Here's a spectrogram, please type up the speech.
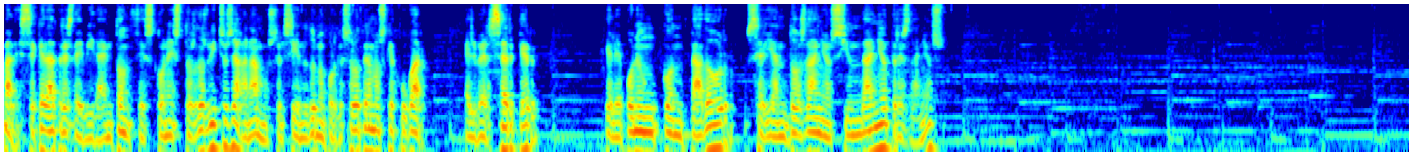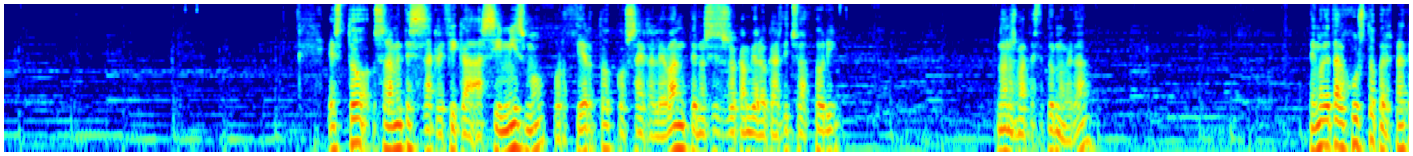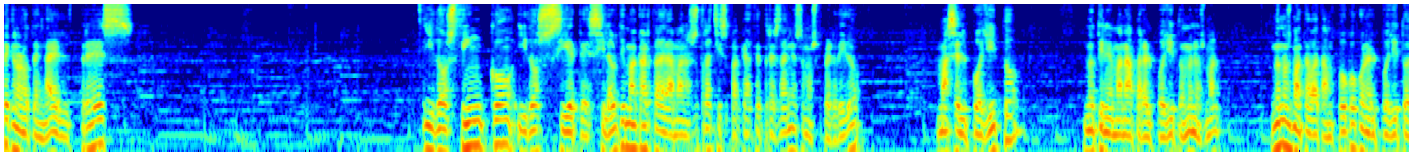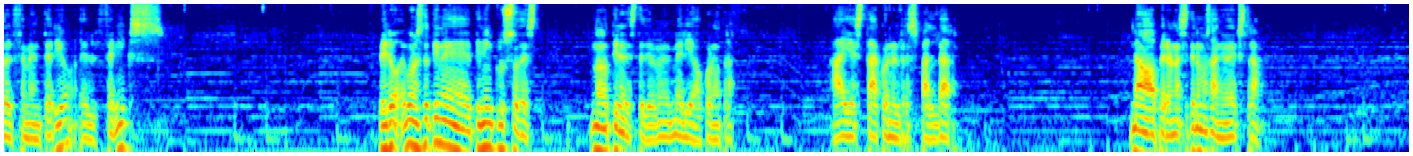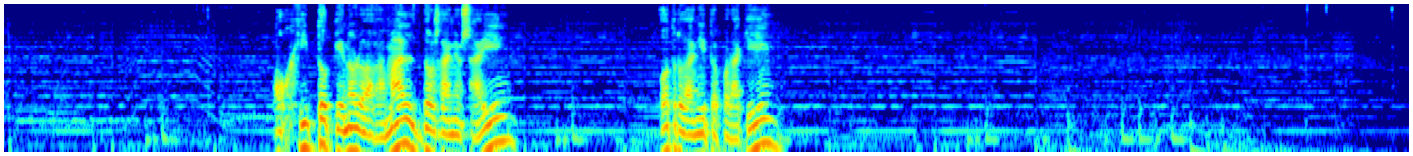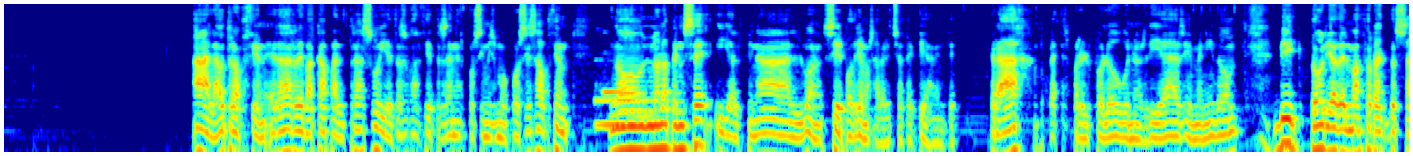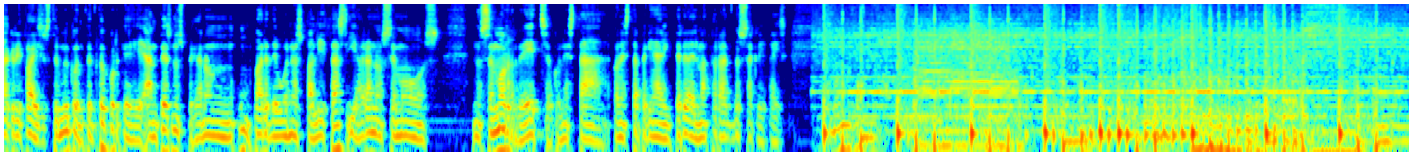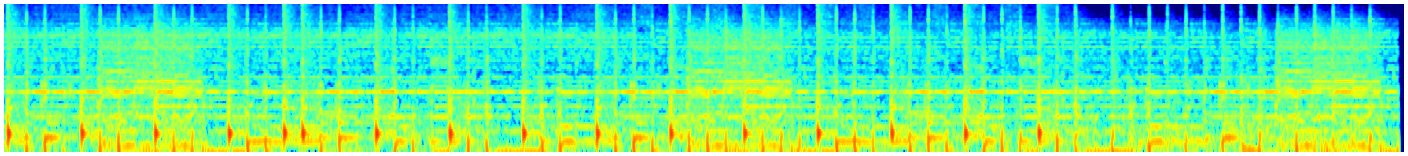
Vale, se queda 3 de vida. Entonces, con estos dos bichos ya ganamos el siguiente turno, porque solo tenemos que jugar el Berserker, que le pone un contador, serían dos daños y un daño, tres daños. Esto solamente se sacrifica a sí mismo, por cierto, cosa irrelevante. No sé si eso cambia lo que has dicho a Zori. No nos mata este turno, ¿verdad? Tengo letal justo, pero espérate que no lo tenga él. 3... Y 2, 5 y 2, 7. Si la última carta de la mano es otra chispa que hace 3 daños, hemos perdido. Más el pollito. No tiene mana para el pollito, menos mal. No nos mataba tampoco con el pollito del cementerio, el Fénix. Pero, bueno, esto tiene, tiene incluso... De, no, no tiene destello, me, me he liado con otra. Ahí está, con el respaldar. No, pero aún así tenemos daño extra. Ojito que no lo haga mal. Dos daños ahí. Otro dañito por aquí. Ah, la otra opción era darle backup al trasgo y el trasgo hacía tres años por sí mismo. Pues esa opción no, no la pensé y al final, bueno, sí, podríamos haber hecho, efectivamente. Krag, gracias por el follow, buenos días, bienvenido. Victoria del mazo Rakdos Sacrifice. Estoy muy contento porque antes nos pegaron un par de buenas palizas y ahora nos hemos, nos hemos rehecho con esta, con esta pequeña victoria del mazo Rakdos Sacrifice.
